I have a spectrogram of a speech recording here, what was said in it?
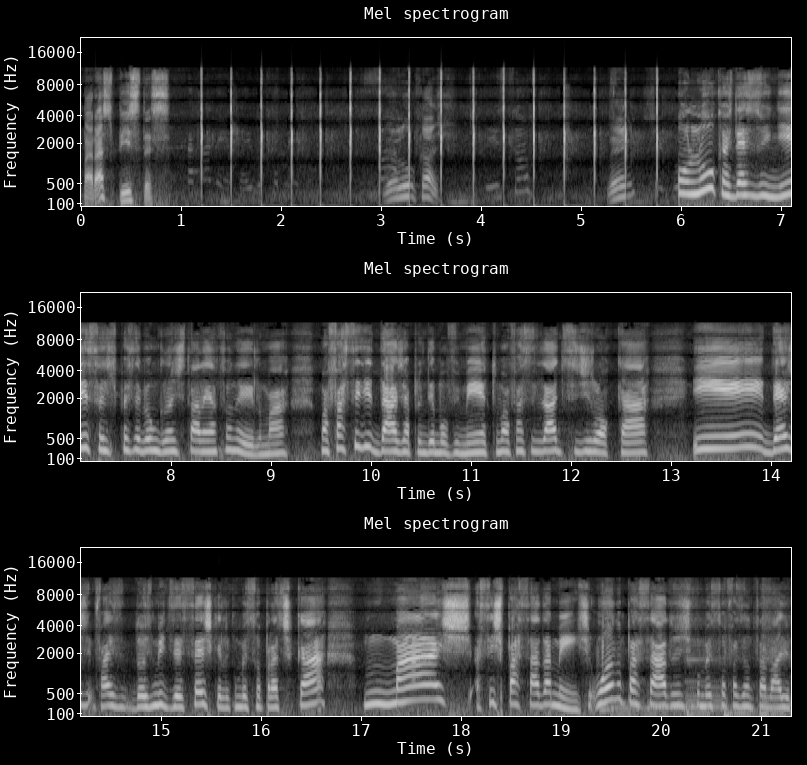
para as pistas. Vem, Lucas. Vem. O Lucas, desde o início, a gente percebeu um grande talento nele, uma, uma facilidade de aprender movimento, uma facilidade de se deslocar. E desde faz 2016 que ele começou a praticar, mas assim, espaçadamente. O ano passado a gente começou a fazer um trabalho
